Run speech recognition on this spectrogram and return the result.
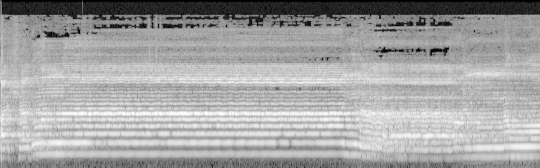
أشهد أن لا إله إلا الله.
